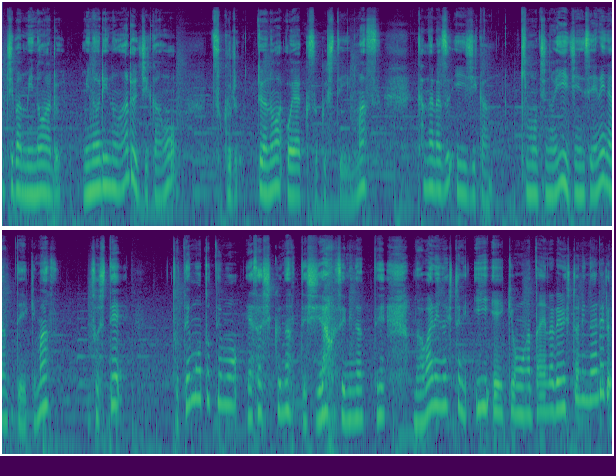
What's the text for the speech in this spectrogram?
一番実のある実りのある時間を作るというのはお約束しています。必ずいい時間気持ちのいい人生になっていきます。そしてとてもとても優しくなって幸せになって周りの人にいい影響を与えられる人になれるっ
